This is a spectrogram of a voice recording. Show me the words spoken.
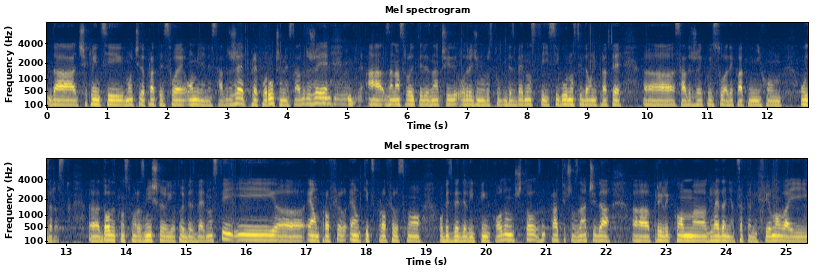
da će klinci moći da prate svoje omiljene sadržaje, preporučene sadržaje, mhm. a za nas roditelje znači određenu vrstu bezbednosti i sigurnosti da oni prate sadržaje koji su adekvatni njihovom uzrastu. Dodatno smo razmišljali o toj bezbednosti i EON, profil, EON Kids profil smo obezbedili PIN kodom, što praktično znači da prilikom gledanja crtanih filmova i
